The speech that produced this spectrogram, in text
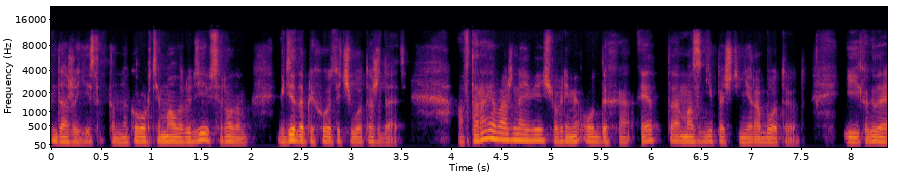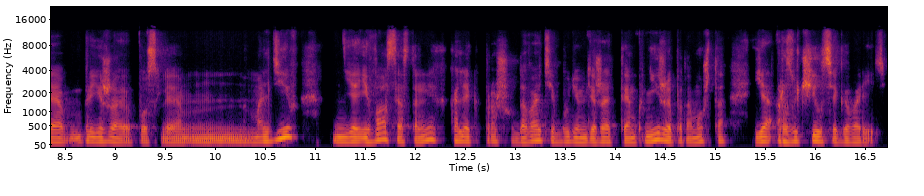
даже если там на курорте мало людей, все равно там где-то приходится чего-то ждать. А вторая важная вещь во время отдыха – это мозги почти не работают. И когда я приезжаю после Мальдив, я и вас, и остальных коллег прошу, давайте будем держать темп ниже, потому что я разучился говорить.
